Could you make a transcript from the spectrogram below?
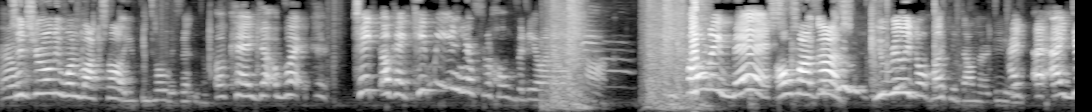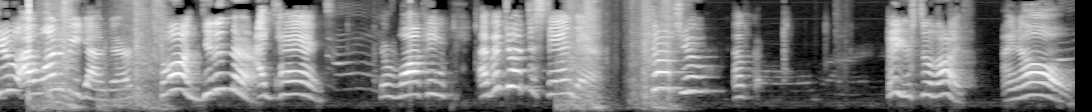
Um, Since you're only one block tall, you can totally fit in there. Okay, but take okay. Keep me in here for the whole video, and I won't talk. You totally missed. Oh my gosh, you really don't like it down there, do you? I, I, I do. I want to be down there. Come on, get in there. I can't. You're walking. I bet you have to stand there. got you. Okay. Hey, you're still alive. I know.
